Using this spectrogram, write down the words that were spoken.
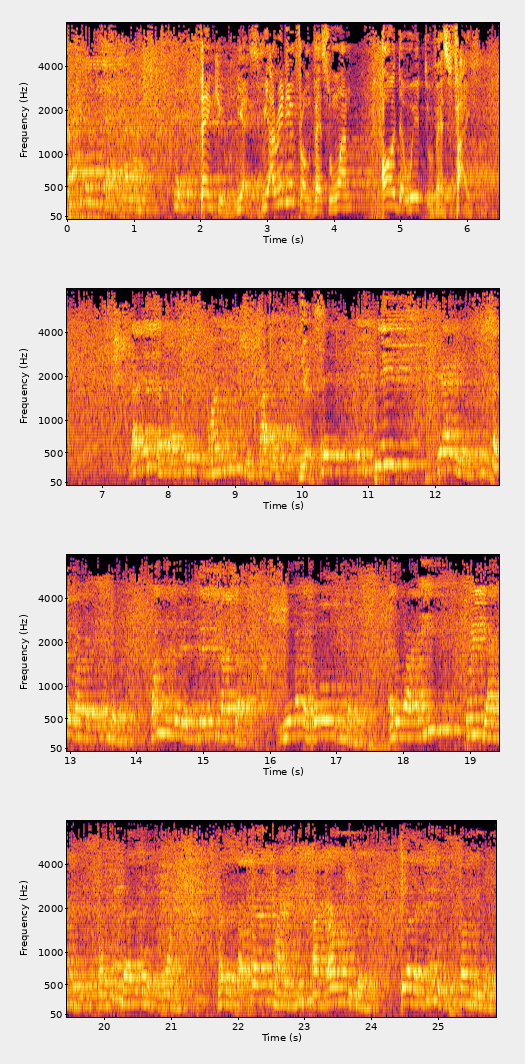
Daniel chapter 6. Thank you. Yes. We are reading from verse 1 all the way to verse 5. Daniel chapter 6, 1 to 5. Yes. It, it pleased Darius to set over the kingdom 120 satraps, over the whole kingdom, and over these three governors, of whom Daniel was one, that the satraps might give account to them, so that the king would become Lord.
